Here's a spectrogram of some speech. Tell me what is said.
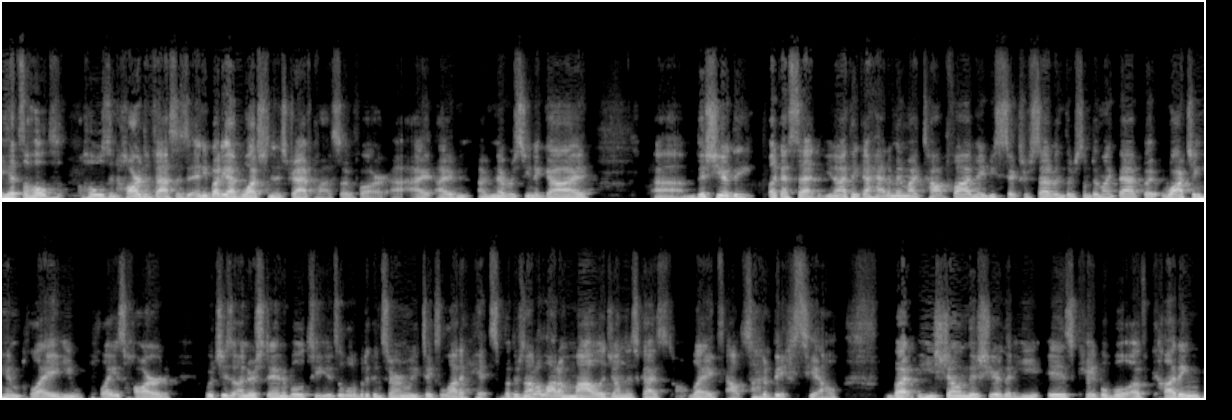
he hits the holes holes in hard and fast as anybody I've watched in this draft class so far. I I've, I've never seen a guy. Um, this year, the like I said, you know, I think I had him in my top five, maybe sixth or seventh or something like that. But watching him play, he plays hard which is understandable. To it's a little bit of concern when he takes a lot of hits, but there's not a lot of mileage on this guy's legs outside of the ACL. But he's shown this year that he is capable of cutting.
